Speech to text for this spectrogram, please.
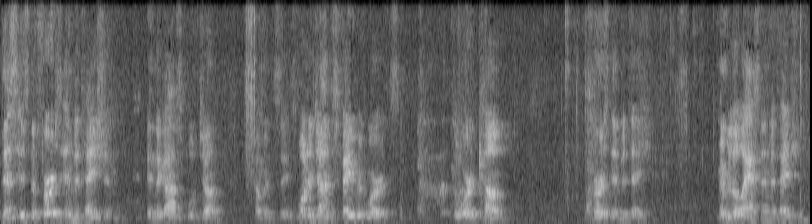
this is the first invitation in the Gospel of John. Come and see. It's one of John's favorite words. The word come. The first invitation. Remember the last invitation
